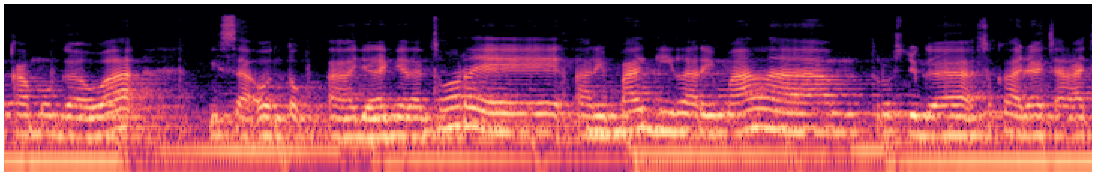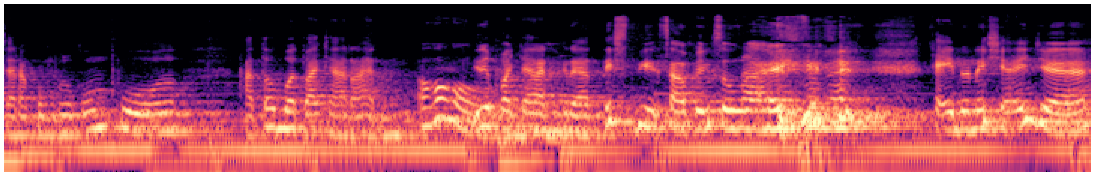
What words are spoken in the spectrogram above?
Kamogawa bisa untuk eh, jalan-jalan sore, lari pagi, lari malam, terus juga suka ada acara-acara kumpul-kumpul atau buat pacaran. Oh. Jadi pacaran gratis di samping sungai, kayak Indonesia aja.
